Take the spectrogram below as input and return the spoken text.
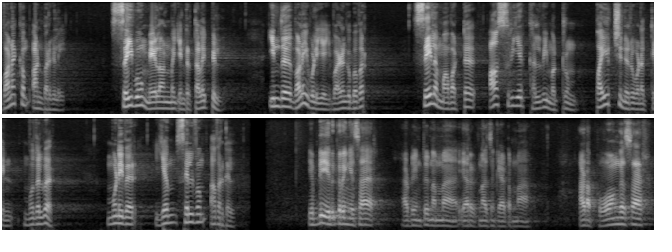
வணக்கம் அன்பர்களே. செய்வோம் மேலாண்மை என்ற தலைப்பில் இந்த வலைவொலியை வழங்குபவர் சேலம் மாவட்ட ஆசிரியர் கல்வி மற்றும் பயிற்சி நிறுவனத்தின் முதல்வர் முனைவர் எம். செல்வம் அவர்கள். எப்படி இருக்கிறீங்க சார்? அப்படின்ட்டு நம்ம யாருக்குனாச்சும் கேட்டோம்னா அட போங்க சார்.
